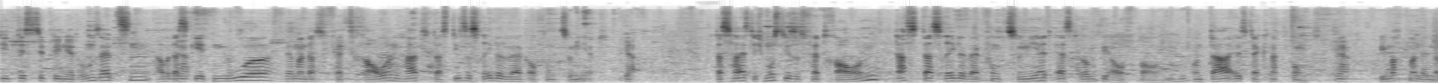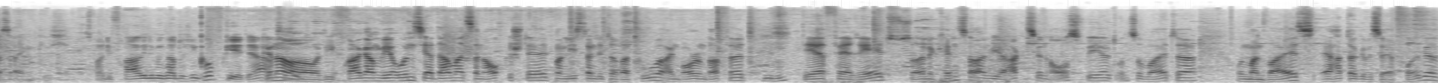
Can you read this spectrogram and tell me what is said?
die diszipliniert umsetzen, aber das ja. geht nur, wenn man das Vertrauen hat, dass dieses Regelwerk auch funktioniert. Ja. Das heißt, ich muss dieses Vertrauen, dass das Regelwerk funktioniert, erst irgendwie aufbauen. Mhm. Und da ist der Knackpunkt. Ja. Wie macht man denn das eigentlich? Das war die Frage, die mir gerade durch den Kopf geht. Ja, genau, absolut. die Frage haben wir uns ja damals dann auch gestellt. Man liest dann Literatur, ein Warren Buffett, mhm. der verrät seine Kennzahlen, wie er Aktien auswählt und so weiter. Und man weiß, er hat da gewisse Erfolge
